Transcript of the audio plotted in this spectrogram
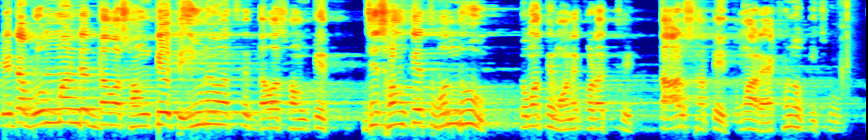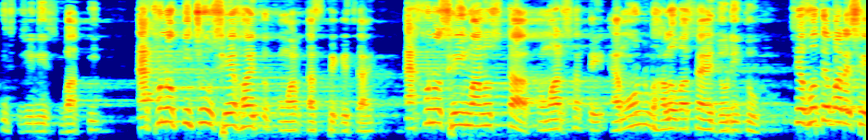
এটা ব্রহ্মাণ্ডের দেওয়া সংকেত, ইউনিভার্সের দেওয়া সংকেত। যে সংকেত, বন্ধু, তোমাকে মনে করাচ্ছে, তার সাথে তোমার এখনও কিছু কিছু জিনিস বাকি। এখনও কিছু সে হয়তো তোমার কাছ থেকে চায়। এখনও সেই মানুষটা তোমার সাথে এমন ভালোবাসায় জড়িত, সে হতে পারে সে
